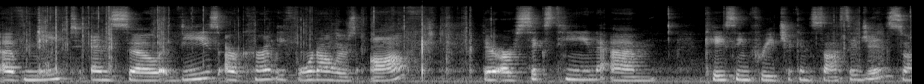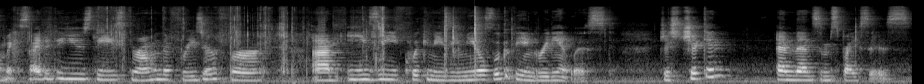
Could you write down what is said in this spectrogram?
of meat. And so these are currently $4 off. There are 16 um, casing-free chicken sausages. So I'm excited to use these, throw them in the freezer for um, easy, quick and easy meals. Look at the ingredient list. Just chicken and then some spices.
